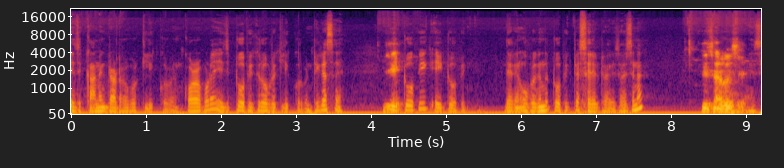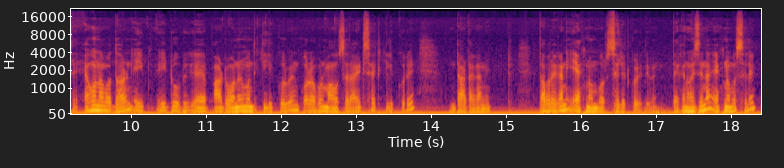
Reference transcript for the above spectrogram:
এই যে কানেক্ট ডাটার উপর ক্লিক করবেন করার পরে এই যে টপিকের উপরে ক্লিক করবেন ঠিক আছে? এই টপিক এই টপিক। দেখেন উপরে কিন্তু টপিকটা সিলেক্ট হয়ে গেছে হয়েছে না? জি স্যার হয়েছে হয়েছে এখন আবার ধরেন এই এই টপিক পার্ট ওয়ানের মধ্যে ক্লিক করবেন করার পর মাউসের রাইট সাইড ক্লিক করে ডাটা কানেক্ট তারপর এখানে এক নম্বর সিলেক্ট করে দিবেন। দেখেন হয়েছে না? এক নম্বর সিলেক্ট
